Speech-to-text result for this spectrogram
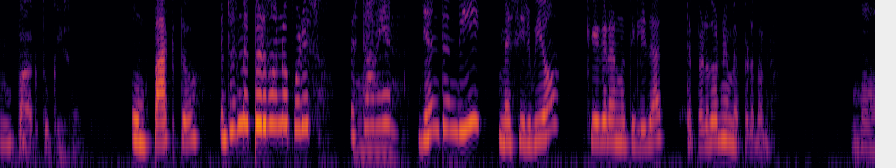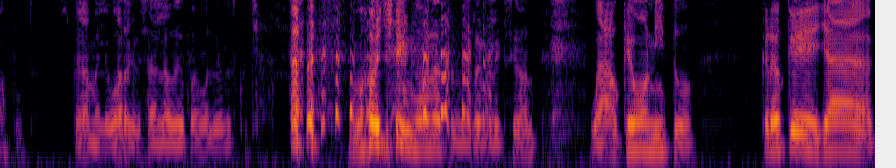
Un pacto quizás. un pacto. Entonces me perdono por eso. Está Ah. bien, ya entendí, me sirvió, qué gran utilidad, te perdono y me perdono. No, puta. Espérame, le voy a regresar al audio para volverlo a escuchar. Muy chingona tu reflexión. Wow, qué bonito. Creo que ya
